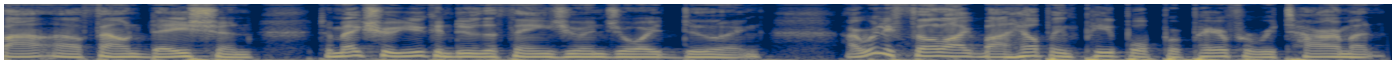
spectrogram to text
foundation to make sure you can do the things you enjoy doing. I really feel like by helping people prepare for retirement,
